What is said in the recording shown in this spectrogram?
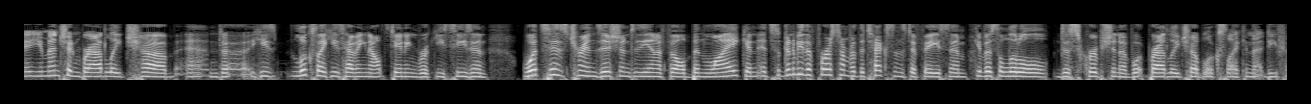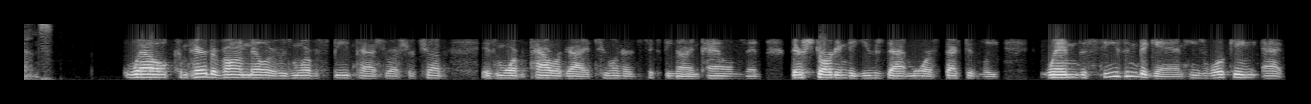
Yeah, you mentioned Bradley Chubb, and uh, he's looks like he's having an outstanding rookie season. What's his transition to the NFL been like? And it's going to be the first time for the Texans to face him. Give us a little description of what Bradley Chubb looks like in that defense. Well, compared to Von Miller, who's more of a speed pass rusher, Chubb is more of a power guy at 269 pounds, and they're starting to use that more effectively. When the season began, he's working at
